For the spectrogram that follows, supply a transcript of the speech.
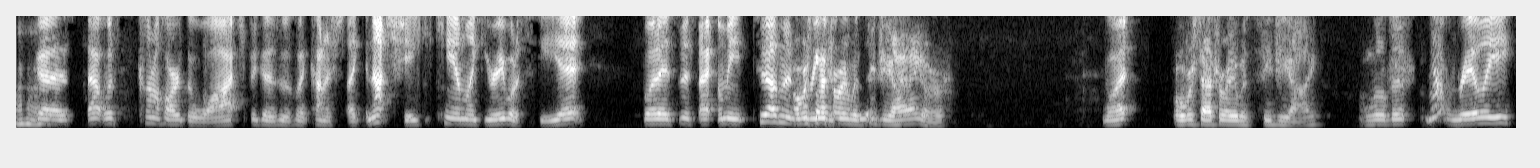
Mhm. because that was kind of hard to watch because it was like kind of sh- like not shaky cam, like you're able to see it, but it's just I, I mean 2003 was- Oversaturated with CGI or what? oversaturated with CGI a little bit. Not really.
